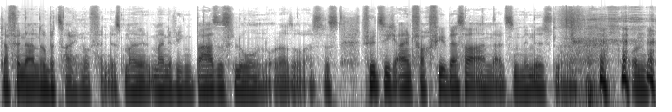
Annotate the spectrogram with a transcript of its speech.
dafür eine andere Bezeichnung findet. Meine, meinetwegen Basislohn oder sowas. Das fühlt sich einfach viel besser an als ein Mindestlohn. Und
